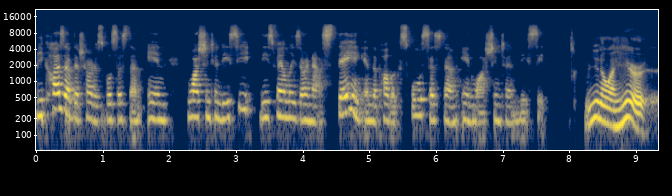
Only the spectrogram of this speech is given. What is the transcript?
because of the charter school system in Washington, DC. These families are now staying in the public school system in Washington, DC. Well, you know, I hear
